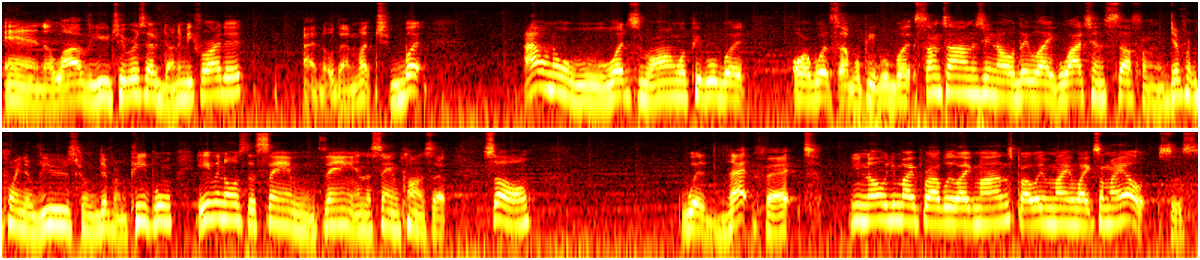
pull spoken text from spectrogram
and a lot of YouTubers have done it before I did. I know that much, but I don't know what's wrong with people, but or what's up with people, but sometimes, you know, they like watching stuff from different point of views from different people, even though it's the same thing and the same concept. So, with that fact, you know, you might probably like mine's, probably might like somebody else's.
